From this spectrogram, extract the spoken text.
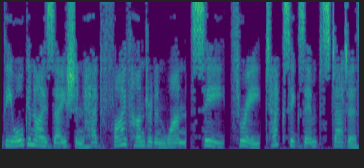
the organization had 501 tax-exempt status,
